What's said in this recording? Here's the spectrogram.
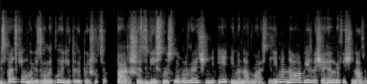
іспанській мові з великої літери пишуться перше, звісно, слово в і імена власні. Імена, прізвища, географічні назви.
